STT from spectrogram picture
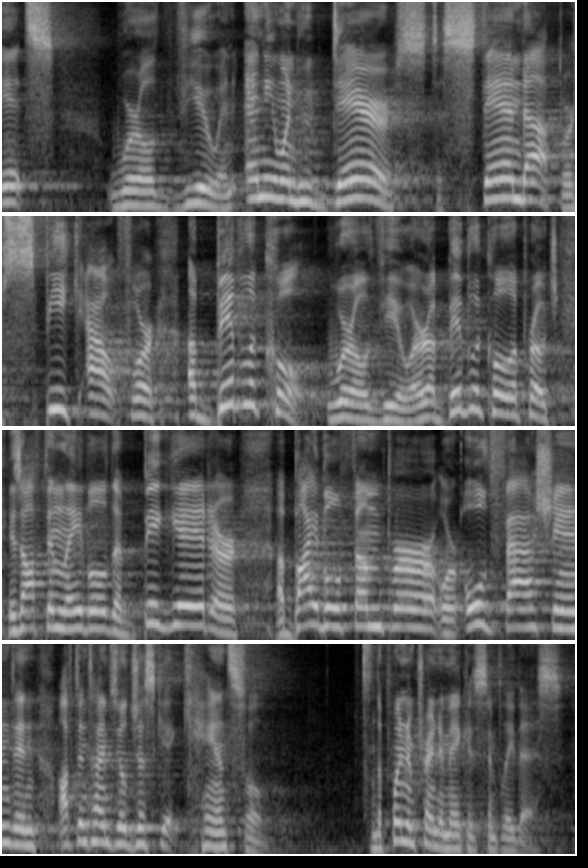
its worldview. And anyone who dares to stand up or speak out for a biblical worldview or a biblical approach is often labeled a bigot or a Bible thumper or old fashioned, and oftentimes you'll just get canceled. The point I'm trying to make is simply this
